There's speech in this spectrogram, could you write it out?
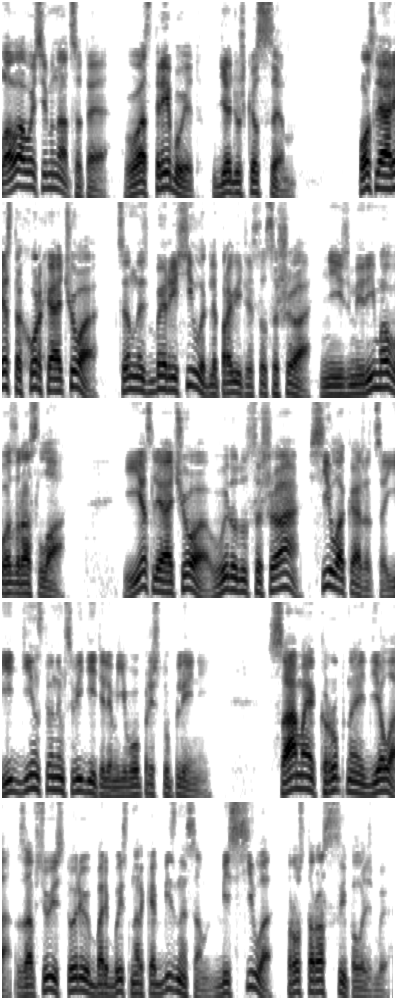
Глава 18. Вас требует дядюшка Сэм. После ареста Хорхе Ачоа ценность Берри Сила для правительства США неизмеримо возросла. Если Ачоа выдадут США, Сил окажется единственным свидетелем его преступлений. Самое крупное дело за всю историю борьбы с наркобизнесом без Сила просто рассыпалось бы.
